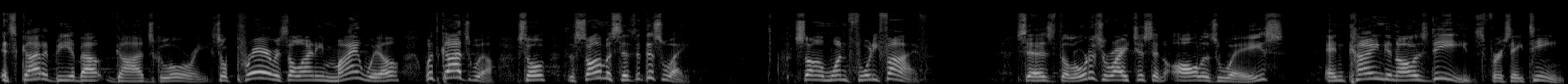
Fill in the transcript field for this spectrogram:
It's got to be about God's glory. So prayer is aligning my will with God's will. So the psalmist says it this way Psalm 145 says, The Lord is righteous in all his ways and kind in all his deeds. Verse 18.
